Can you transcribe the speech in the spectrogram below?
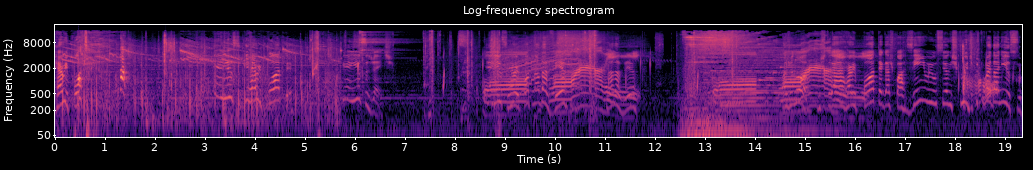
Harry Potter? que isso? Que Harry Potter? Que isso, gente? Que isso? Harry Potter nada a ver. Nada a ver. Imaginou? Misturar Harry Potter, Gasparzinho e o Sr. Scrooge. O que, que vai dar nisso?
